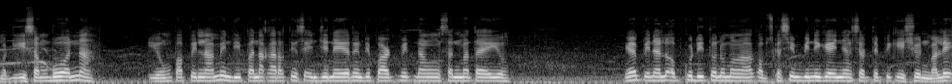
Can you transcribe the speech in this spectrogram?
Mag-iisang buwan na. Yung papel namin di pa nakarating sa engineering department ng San Mateo. Ngayon pinaloob ko dito ng mga kabs kasi yung binigay niyang certification mali.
